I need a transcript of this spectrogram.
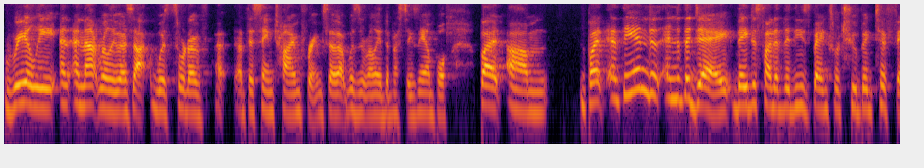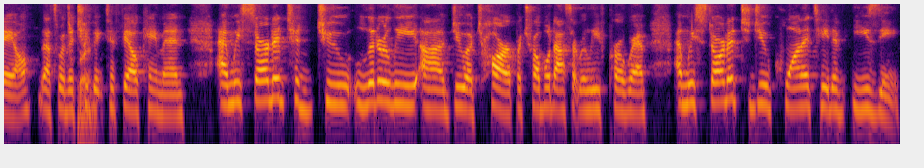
really, and, and that really was that was sort of at the same time frame, so that wasn't really the best example. But um, but at the end, end of the day, they decided that these banks were too big to fail. That's where the too right. big to fail came in. And we started to, to literally uh, do a TARP, a troubled asset relief program. And we started to do quantitative easing,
